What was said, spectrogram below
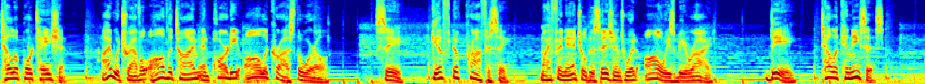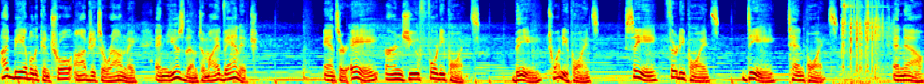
Teleportation. I would travel all the time and party all across the world. C. Gift of prophecy. My financial decisions would always be right. D. Telekinesis. I'd be able to control objects around me and use them to my advantage. Answer A earns you 40 points. B. 20 points. C. 30 points. D. 10 points. And now,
